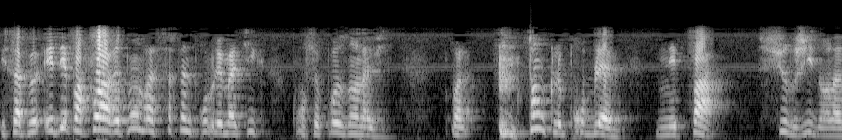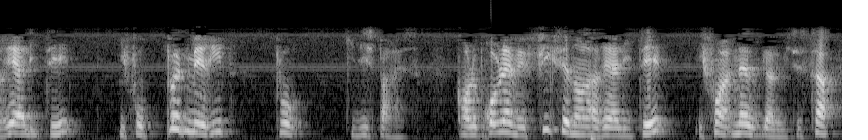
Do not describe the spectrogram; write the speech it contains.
et ça peut aider parfois à répondre à certaines problématiques qu'on se pose dans la vie. Voilà. Tant que le problème n'est pas surgi dans la réalité, il faut peu de mérite pour qu'il disparaisse. Quand le problème est fixé dans la réalité, il faut un esgaloui. C'est ça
